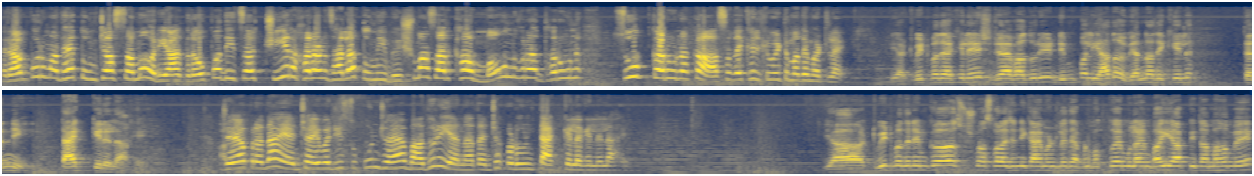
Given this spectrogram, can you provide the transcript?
रामपूरमध्ये तुमच्यासमोर या द्रौपदीचं चीरहरण झालं. तुम्ही भीष्मासारखं मौन व्रत धरून चूक करू नका असं देखील ट्विटमध्ये म्हटलंय. या ट्विटमध्ये अखिलेश जया भादुरी डिंपल यादव यांना देखील त्यांनी टॅग केलेलं आहे. जयाप्रदा यांच्याऐवजी चुकून जया बहादुरी यांना त्यांच्याकडून टॅग केलं गेलेलं आहे. या ट्विटमध्ये नेमकं सुषमा स्वराज यांनी काय म्हटलं ते आपण बघतोय. मुलायम भाई आप पितामह में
